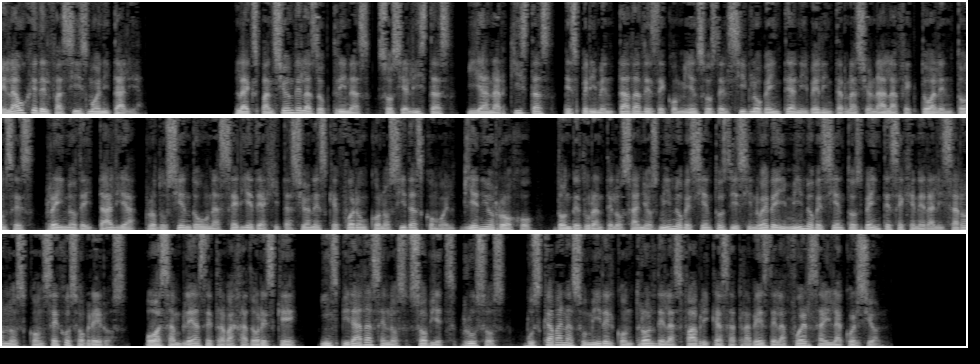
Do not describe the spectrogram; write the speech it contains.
El auge del fascismo en Italia. La expansión de las doctrinas socialistas y anarquistas, experimentada desde comienzos del siglo XX a nivel internacional, afectó al entonces Reino de Italia, produciendo una serie de agitaciones que fueron conocidas como el Bienio Rojo, donde durante los años 1919 y 1920 se generalizaron los consejos obreros, o asambleas de trabajadores que, inspiradas en los soviets rusos, buscaban asumir el control de las fábricas a través de la fuerza y la coerción.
